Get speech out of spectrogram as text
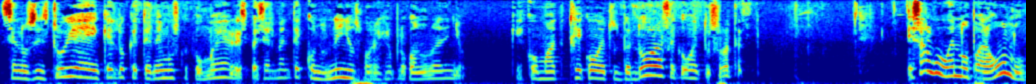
Se nos instruye en qué es lo que tenemos que comer, especialmente con los niños, por ejemplo, cuando uno es niño, que, coma, que come tus verduras, que come tus frutas. Es algo bueno para uno.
